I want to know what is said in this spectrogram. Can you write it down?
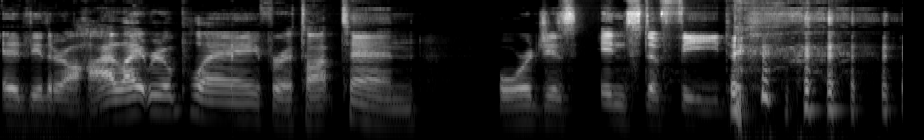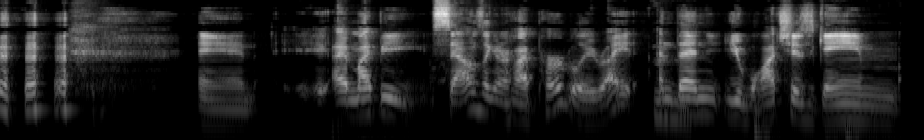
it's either a highlight reel play for a top 10 or just insta feed. and it, it might be sounds like a hyperbole, right? And then you watch his game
